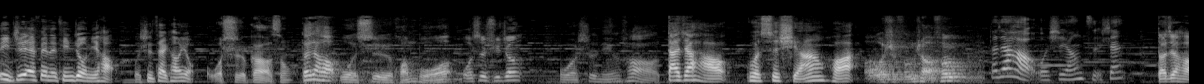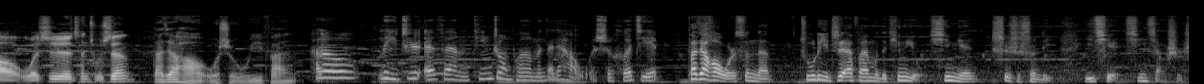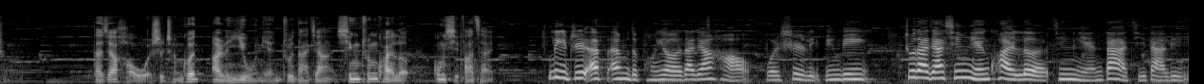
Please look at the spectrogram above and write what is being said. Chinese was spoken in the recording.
荔枝 FM 的听众你好，我是蔡康永，我是高晓松。大家好，我是黄渤，我是徐峥，我是宁浩。大家好，我是许鞍华，我是冯绍峰。大家好，我是杨子姗。大家好，我是陈楚生。大家好，我是吴亦凡。Hello，荔枝 FM 听众朋友们，大家好，我是何洁。大家好，我是孙楠。祝荔枝 FM 的听友新年事事顺利，一切心想事成。大家好，我是陈坤。二零一五年，祝大家新春快乐，恭喜发财。荔枝 FM 的朋友，大家好，我是李冰冰，祝大家新年快乐，今年大吉大利。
